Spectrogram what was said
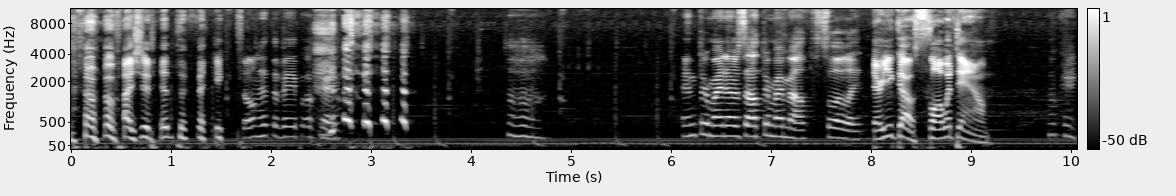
I don't know if I should hit the vape. Don't hit the vape. Okay. In through my nose, out through my mouth, slowly. There you go. Slow it down. Okay.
